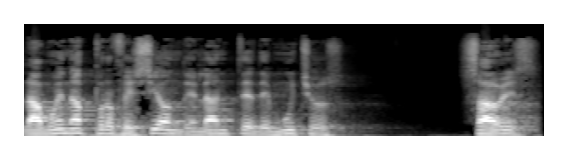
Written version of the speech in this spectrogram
la buena profesión delante de muchos. Sabes,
